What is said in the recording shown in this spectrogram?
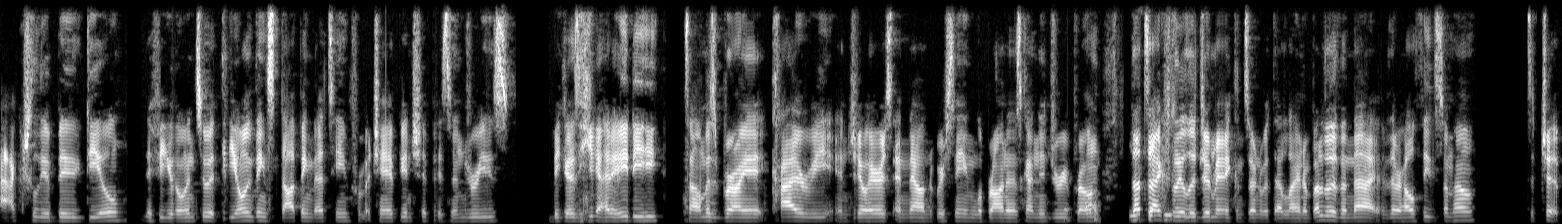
actually a big deal if you go into it, the only thing stopping that team from a championship is injuries. Because you got AD, Thomas Bryant, Kyrie, and Joe Harris, and now we're seeing LeBron is kind of injury prone. That's actually a legitimate concern with that lineup. But other than that, if they're healthy somehow, it's a chip.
